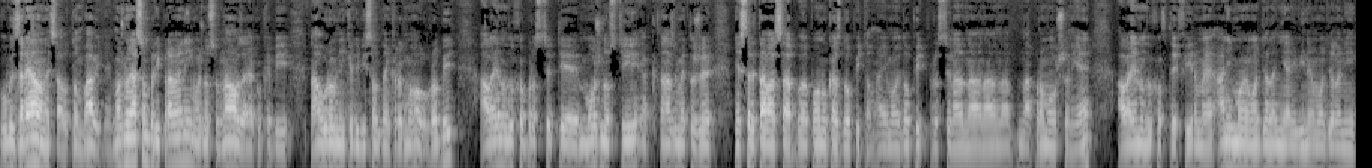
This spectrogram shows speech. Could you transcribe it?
vôbec reálne sa o tom baviť. Možno ja som pripravený, možno som naozaj ako keby na úrovni, kedy by som ten krok mohol urobiť, ale jednoducho proste tie možnosti, ak nazvime to, že nestretáva sa ponuka s dopytom. Hej, môj dopyt proste na, na, na, na, na promotion je, ale jednoducho v tej firme ani v mojom oddelení, ani v inom oddelení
